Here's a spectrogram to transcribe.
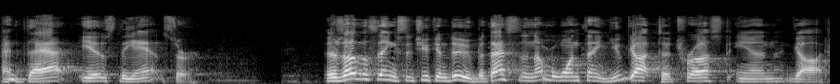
And that is the answer. There's other things that you can do, but that's the number one thing. You got to trust in God.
